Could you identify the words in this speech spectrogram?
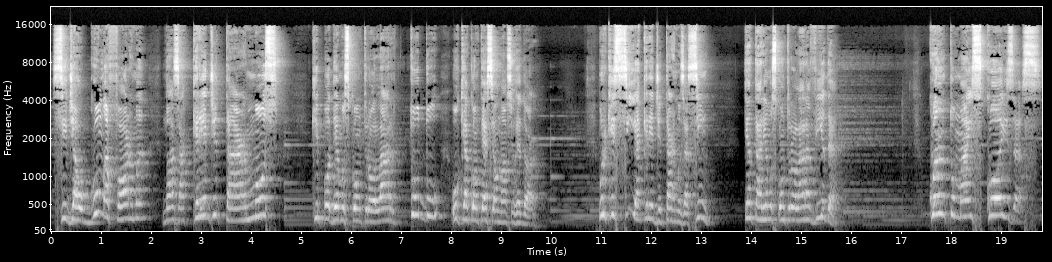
se de alguma forma nós acreditarmos que podemos controlar tudo o que acontece ao nosso redor. Porque se acreditarmos assim, tentaremos controlar a vida. Quanto mais coisas,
